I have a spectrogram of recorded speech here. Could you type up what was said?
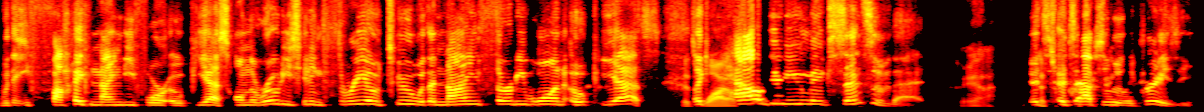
with a 594 OPS. On the road, he's hitting 302 with a 931 OPS. It's like, wild. How do you make sense of that? Yeah. It's it's absolutely crazy.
